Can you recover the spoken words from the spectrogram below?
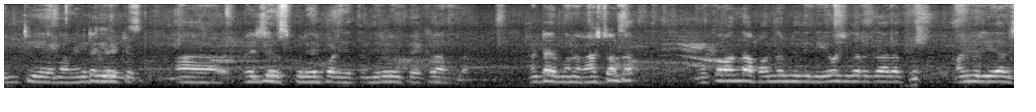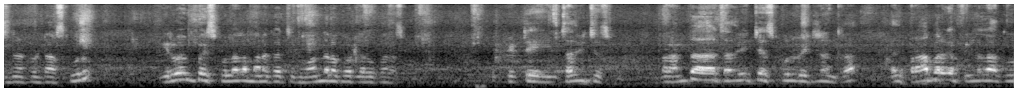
ఇంటి మన ఇంటగ్రేటెడ్ రెసిడెన్స్ స్కూల్ ఏర్పాటు చేస్తుంది ఇరవై ముప్పై ఎకరాలలో. అంటే మన రాష్ట్రంలో ఒక వంద పంతొమ్మిది నియోజకవర్గాలకు మంజూరు చేయాల్సినటువంటి ఆ స్కూల్ ఇరవై ముప్పై స్కూళ్ళలో మనకు వచ్చింది వందల కోట్ల రూపాయల స్కూల్. పెట్టి చదివించే స్కూల్. మరి అంతా చదివించే స్కూల్ పెట్టినాక అది ప్రాపర్గా పిల్లలకు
